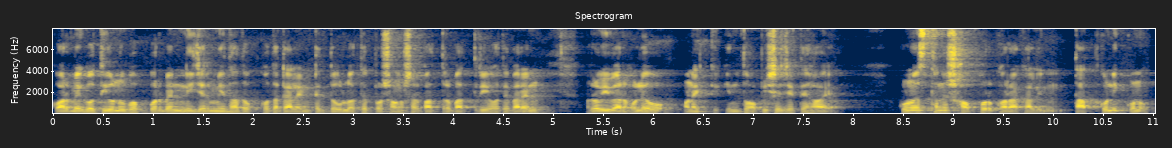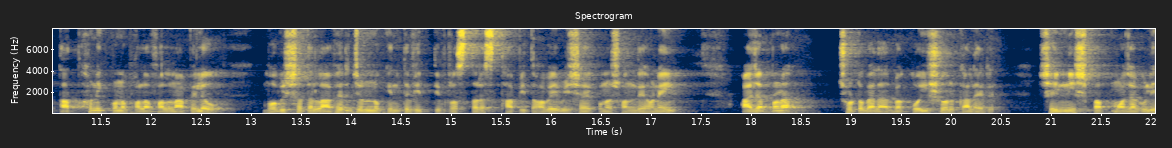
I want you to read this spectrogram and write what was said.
কর্মে গতি অনুভব করবেন। নিজের মেধা, দক্ষতা, ট্যালেন্টের দৌলতে প্রশংসার পাত্রপাত্রী হতে পারেন। রবিবার হলেও অনেককে কিন্তু অফিসে যেতে হয়। কোনো স্থানে সফর করাকালীন তাৎক্ষণিক কোনো তাৎক্ষণিক কোনো ফলাফল না পেলেও ভবিষ্যতে লাভের জন্য কিন্তু ভিত্তিপ্রস্তর স্থাপিত হবে এ বিষয়ে কোনো সন্দেহ নেই। আজ আপনারা ছোটোবেলার বা কৈশোরকালের সেই নিষ্পাপ মজাগুলি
